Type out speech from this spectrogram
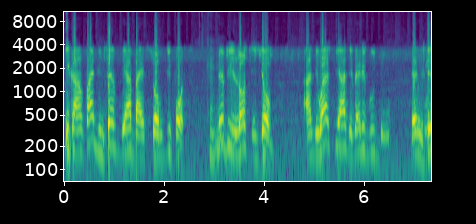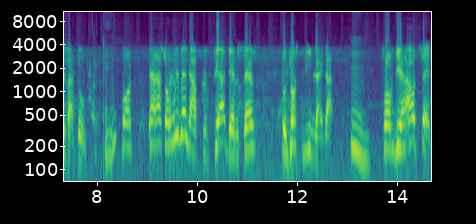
He can find himself there by some default. Okay. Maybe he lost his job, and the wife still has a very good job. Then he stays at home. Okay. But there are some women that prepare themselves to just live like that. Mm. From the outset,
